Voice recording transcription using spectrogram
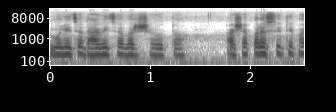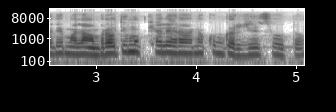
मुलीचं दहावीचं वर्ष होतं. अशा परिस्थितीमध्ये मला अमरावती मुख्यालय राहणं खूप गरजेचं होतं.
